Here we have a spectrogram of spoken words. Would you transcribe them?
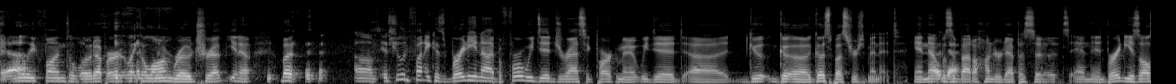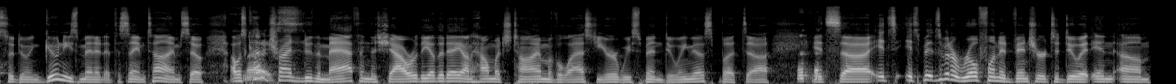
yeah. really fun to load up, or like a long road trip, you know. But um, it's really funny because Brady and I, before we did Jurassic Park Minute, we did uh, Go- Go- uh, Ghostbusters Minute, and that was Okay. about hundred episodes. And then Brady is also doing Goonies Minute at the same time. So I was kind of trying to do the math in the shower the other day on how much time of the last year we've spent doing this, but uh, it's uh, it's it's been, it's been a real fun adventure to do it, and um,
